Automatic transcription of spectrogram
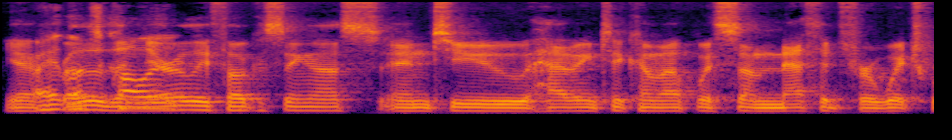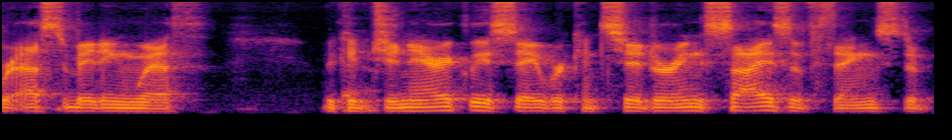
Yeah, right? rather Let's than call it- narrowly focusing us into having to come up with some method for which we're estimating with, we could generically say we're considering size of things, to,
